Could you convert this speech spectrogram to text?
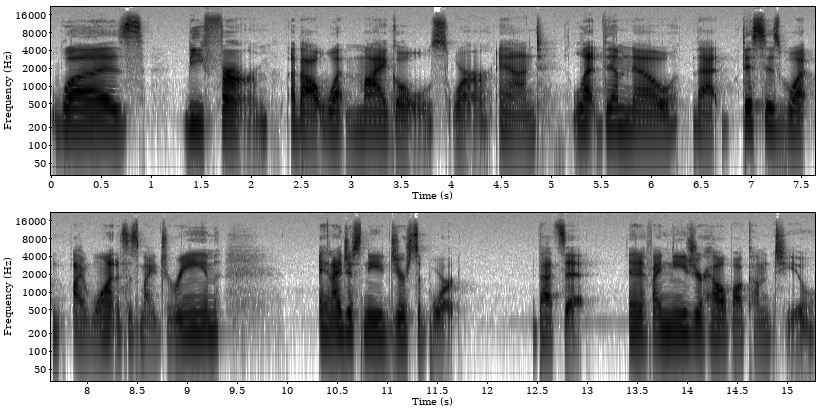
was be firm about what my goals were and let them know that this is what i want this is my dream and i just need your support that's it and if i need your help i'll come to you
